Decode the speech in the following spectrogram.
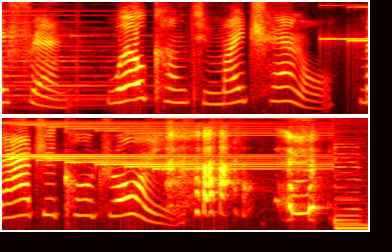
my friend. Welcome to my channel, Magical Drawing.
